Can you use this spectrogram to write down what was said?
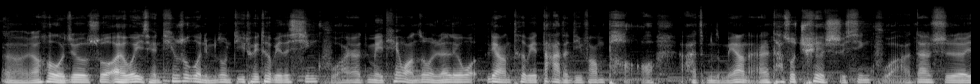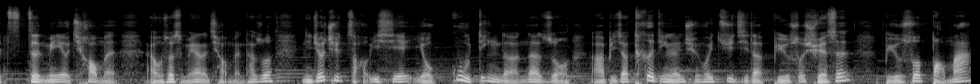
嗯，然后我就说，哎，我以前听说过你们这种地推特别的辛苦啊，要每天往这种人流量特别大的地方跑啊，怎么怎么样的？哎，他说确实辛苦啊，但是这里面也有窍门。哎，我说什么样的窍门？他说你就去找一些有固定的那种啊，比较特定人群会聚集的，比如说学生，比如说宝妈，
